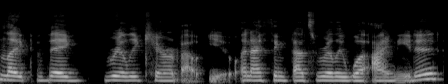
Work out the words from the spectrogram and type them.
like they really care about you. And i think that's really what i needed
